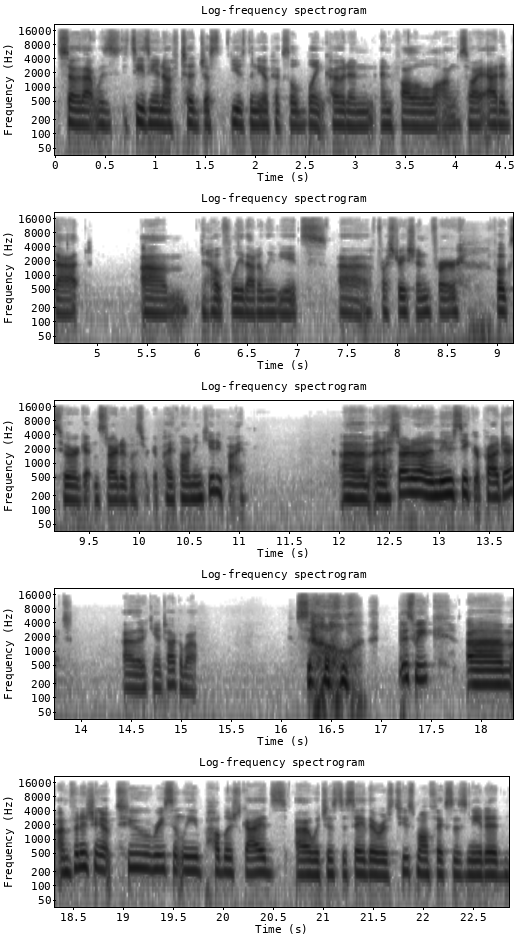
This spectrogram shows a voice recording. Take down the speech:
so that was it's easy enough to just use the NeoPixel blink code and and follow along. So I added that, um, and hopefully that alleviates uh, frustration for folks who are getting started with CircuitPython and QtPy. Um, and I started on a new secret project uh, that I can't talk about. So this week um, i'm finishing up two recently published guides uh, which is to say there was two small fixes needed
